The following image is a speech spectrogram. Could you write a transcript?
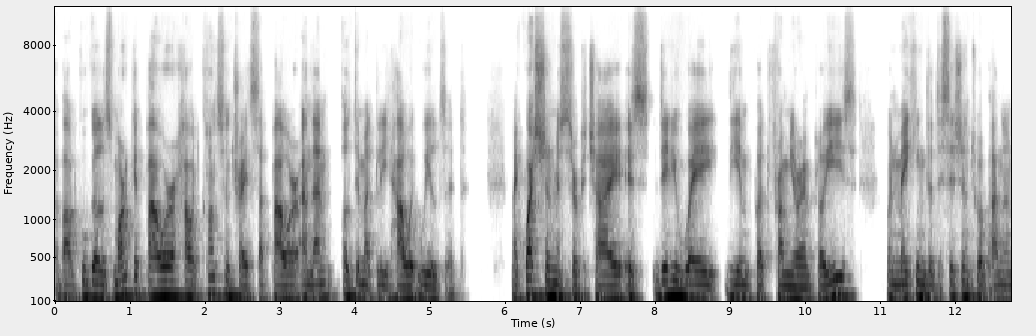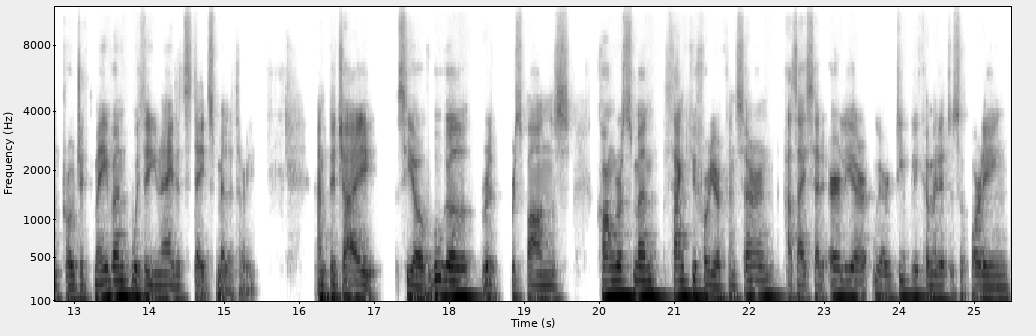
about Google's market power, how it concentrates that power, and then ultimately how it wields it. My question, Mr. Pichai, is did you weigh the input from your employees when making the decision to abandon Project Maven with the United States military? And Pichai, CEO of Google, re responds, Congressman, thank you for your concern. As I said earlier, we are deeply committed to supporting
